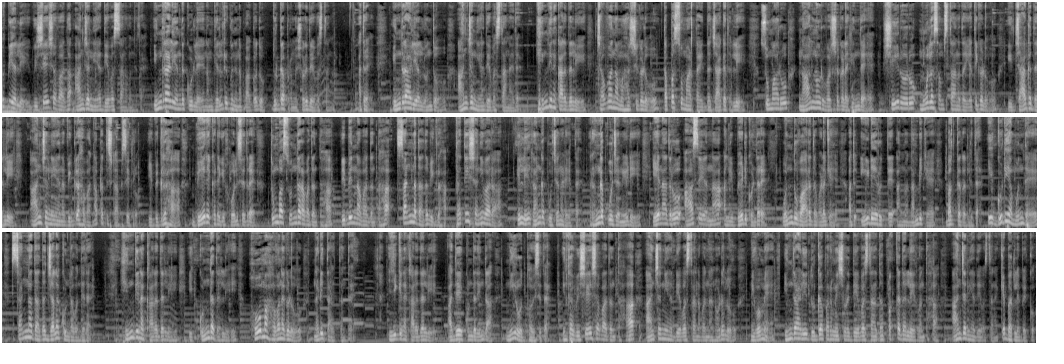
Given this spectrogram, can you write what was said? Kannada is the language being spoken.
ಉಡುಪಿಯಲ್ಲಿ ವಿಶೇಷವಾದ ಆಂಜನೇಯ ದೇವಸ್ಥಾನ ಬಂದಿದೆ. ಇಂದ್ರಾಳಿ ಅಂದ ಕೂಡಲೇ ನಮ್ಗೆಲ್ರಿಗೂ ನೆನಪಾಗೋದು ದುರ್ಗಾ ಪರಮೇಶ್ವರಿ ದೇವಸ್ಥಾನ. ಆದರೆ ಇಂದ್ರಾಳಿಯಲ್ಲೊಂದು ಆಂಜನೇಯ ದೇವಸ್ಥಾನ ಇದೆ. ಹಿಂದಿನ ಕಾಲದಲ್ಲಿ ಚವ್ವನ ಮಹರ್ಷಿಗಳು ತಪಸ್ಸು ಮಾಡ್ತಾ ಇದ್ದ ಜಾಗದಲ್ಲಿ ಸುಮಾರು ನಾಲ್ನೂರು ವರ್ಷಗಳ ಹಿಂದೆ ಶಿರೂರು ಮೂಲ ಸಂಸ್ಥಾನದ ಯತಿಗಳು ಈ ಜಾಗದಲ್ಲಿ ಆಂಜನೇಯನ ವಿಗ್ರಹವನ್ನು ಪ್ರತಿಷ್ಠಾಪಿಸಿದ್ರು. ಈ ವಿಗ್ರಹ ಬೇರೆ ಕಡೆಗೆ ಹೋಲಿಸಿದ್ರೆ ತುಂಬಾ ಸುಂದರವಾದಂತಹ ವಿಭಿನ್ನವಾದಂತಹ ಸಣ್ಣದಾದ ವಿಗ್ರಹ. ಪ್ರತಿ ಶನಿವಾರ ಇಲ್ಲಿ ರಂಗಪೂಜೆ ನಡೆಯುತ್ತೆ. ರಂಗಪೂಜೆ ನೀಡಿ ಏನಾದರೂ ಆಸೆಯನ್ನ ಅಲ್ಲಿ ಬೇಡಿಕೊಂಡರೆ ಒಂದು ವಾರದ ಒಳಗೆ ಅದು ಈಡೇರುತ್ತೆ ಅನ್ನೋ ನಂಬಿಕೆ ಭಕ್ತರಲ್ಲಿದೆ. ಈ ಗುಡಿಯ ಮುಂದೆ ಸಣ್ಣದಾದ ಜಲಕುಂಡ ಹೊಂದಿದೆ ಹಿಂದಿನ ಕಾಲದಲ್ಲಿ ಈ ಕುಂಡದಲ್ಲಿ ಹೋಮ ಹವನಗಳು ನಡೀತಾ ಇತ್ತಂತೆ. ಈಗಿನ ಕಾಲದಲ್ಲಿ ಅದೇ ಕುಂಡದಿಂದ ನೀರು ಉದ್ಭವಿಸಿದೆ. ಇಂಥ ವಿಶೇಷವಾದಂತಹ ಆಂಜನೇಯ ದೇವಸ್ಥಾನವನ್ನ ನೋಡಲು ನೀವೊಮ್ಮೆ ಇಂದ್ರಾಳಿ ದುರ್ಗಾ ಪರಮೇಶ್ವರಿ ದೇವಸ್ಥಾನದ ಪಕ್ಕದಲ್ಲೇ ಇರುವಂತಹ ಆಂಜನೇಯ ದೇವಸ್ಥಾನಕ್ಕೆ ಬರಲೇಬೇಕು.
